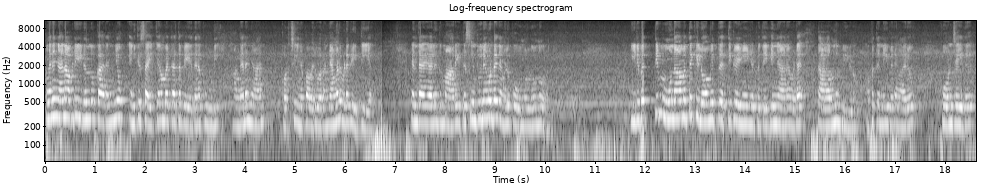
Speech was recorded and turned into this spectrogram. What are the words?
അങ്ങനെ ഞാൻ അവിടെ ഇരുന്നു കരഞ്ഞു. എനിക്ക് സഹിക്കാൻ പറ്റാത്ത വേദന കൂടി. അങ്ങനെ ഞാൻ കുറച്ച് കഴിഞ്ഞപ്പോൾ അവർ പറഞ്ഞു ഞങ്ങളിവിടെ വെയിറ്റ് ചെയ്യാം. എന്തായാലും ഇത് മാറിയിട്ട് സിന്ധുവിനെ കൊണ്ടേ ഞങ്ങൾ പോകുന്നുള്ളൂ എന്ന് പറഞ്ഞു. ഇരുപത്തി മൂന്നാമത്തെ കിലോമീറ്റർ എത്തിക്കഴിഞ്ഞ് കഴിഞ്ഞപ്പോഴത്തേക്കും ഞാൻ അവിടെ തളർന്നു വീണു. അപ്പോൾ തന്നെ ഇവരാരോ ഫോൺ ചെയ്ത്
